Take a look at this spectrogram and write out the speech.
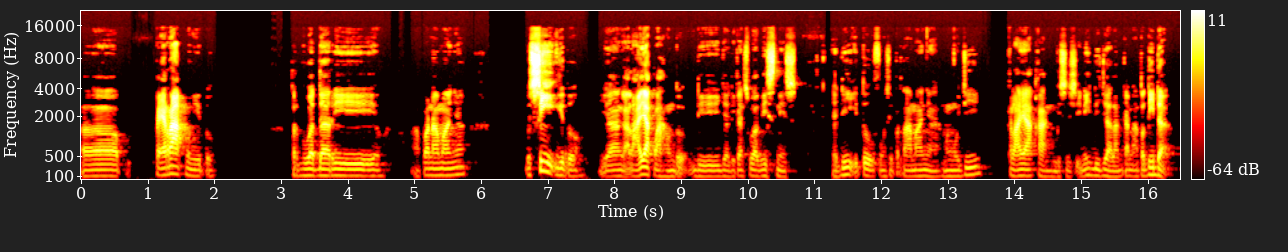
eh, perak gitu. Terbuat dari apa namanya besi gitu. Ya nggak layak lah untuk dijadikan sebuah bisnis. Jadi itu fungsi pertamanya menguji kelayakan bisnis ini dijalankan atau tidak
